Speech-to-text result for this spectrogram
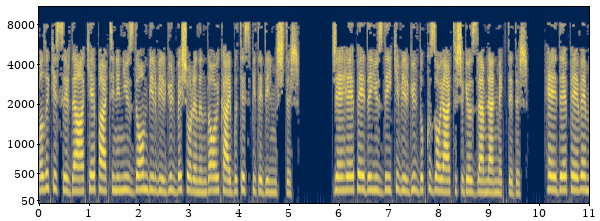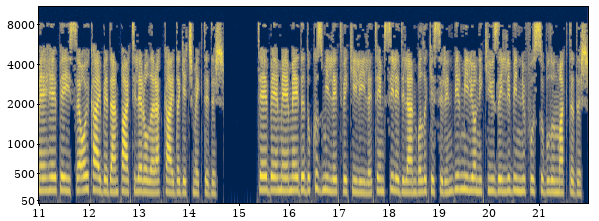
Balıkesir'de AK Parti'nin %11,5 oranında oy kaybı tespit edilmiştir. CHP'de %2,9 oy artışı gözlemlenmektedir. HDP ve MHP ise oy kaybeden partiler olarak kayda geçmektedir. TBMM'de 9 milletvekiliyle temsil edilen Balıkesir'in 1 milyon 250 bin nüfusu bulunmaktadır.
